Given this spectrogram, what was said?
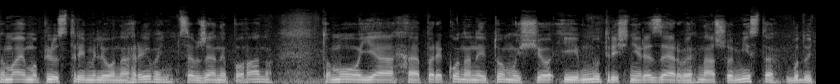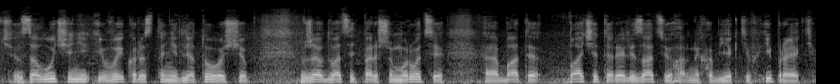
Ми маємо плюс 3 мільйона гривень. Це вже непогано. Тому я е, переконаний в тому, що і внутрішні резерви нашого міста будуть залучені і використані для того, щоб вже в 2021 році е, бачити реалізацію гарних об'єктів і проєктів.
